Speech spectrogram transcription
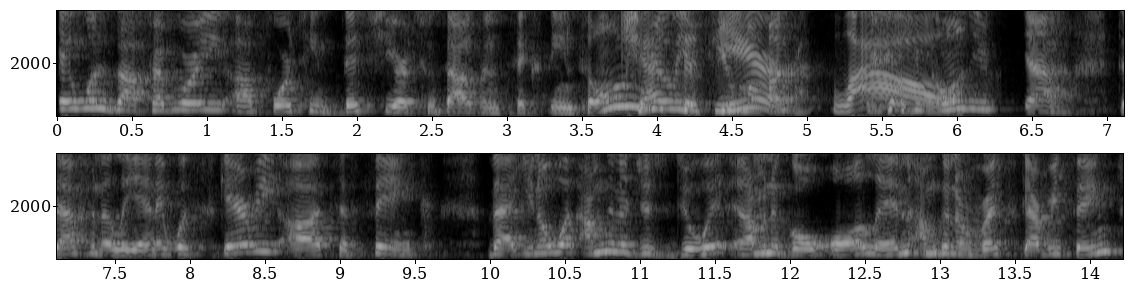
It was uh, February uh, 14th this year, 2016. So only Just really this year. months. Wow. only, yeah, definitely. And it was scary uh, to think that you know what i'm going to just do it and i'm going to go all in i'm going to risk everything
